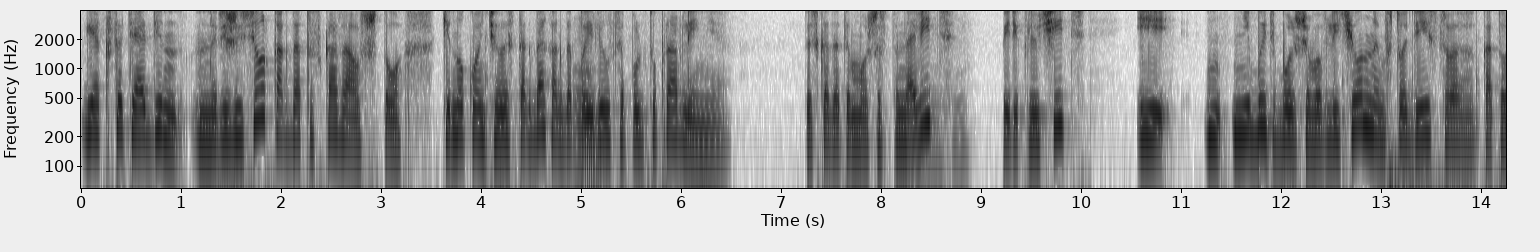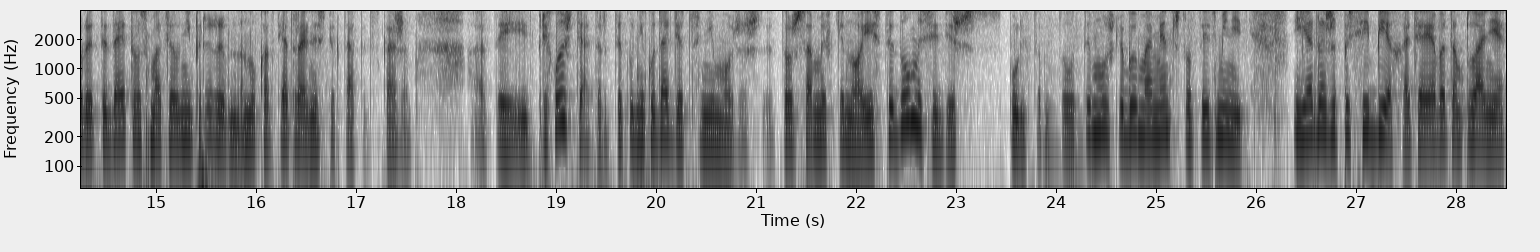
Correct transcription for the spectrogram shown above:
я, кстати, один режиссер когда-то сказал, что кино кончилось тогда, когда mm. появился пульт управления. То есть, когда ты можешь остановить, mm-hmm. переключить и не быть больше вовлеченным в то действие, которое ты до этого смотрел непрерывно, ну, как театральный спектакль, скажем. А ты приходишь в театр, ты никуда деться не можешь. То же самое в кино. А если ты дома сидишь с пультом, то ты можешь в любой момент что-то изменить. И я даже по себе, хотя я в этом плане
